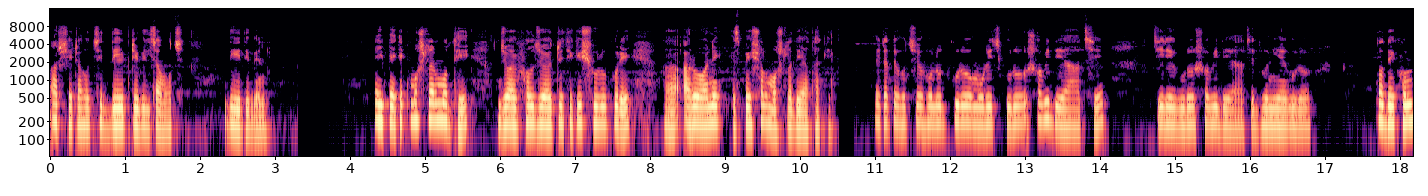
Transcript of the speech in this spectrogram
আর সেটা হচ্ছে দেড় টেবিল চামচ দিয়ে দিবেন। এই প্যাকেট মশলার মধ্যে জয়ফল, জয়ত্রী থেকে শুরু করে আরও অনেক স্পেশাল মশলা দেয়া থাকে। এটাতে হচ্ছে হলুদ গুঁড়ো, মরিচ গুঁড়ো সবই দেয়া আছে। জিরে গুঁড়ো সবই দেয়া আছে, ধনিয়া গুঁড়ো। তো দেখুন,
